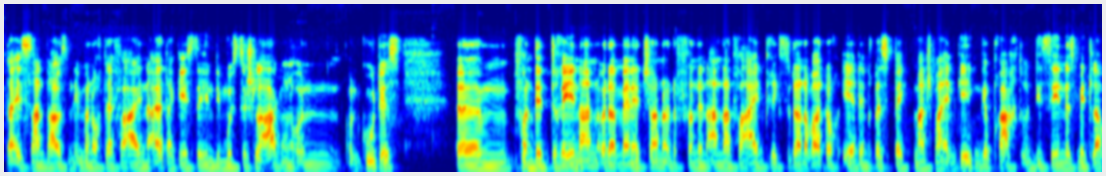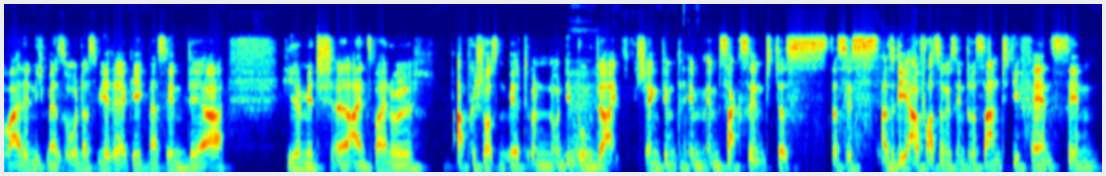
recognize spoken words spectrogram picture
da ist Sandhausen immer noch der Verein, da gehst du hin, die musst du schlagen und, und gut ist ähm, von den Trainern oder Managern oder von den anderen Vereinen kriegst du dann aber doch eher den Respekt manchmal entgegengebracht. Und die sehen es mittlerweile nicht mehr so, dass wir der Gegner sind, der hier mit äh, 1, 2, 0 abgeschossen wird und, und die mhm. Punkte eingeschenkt im, im, im Sack sind. Das, das ist, also die Auffassung ist interessant. Die Fans sehen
